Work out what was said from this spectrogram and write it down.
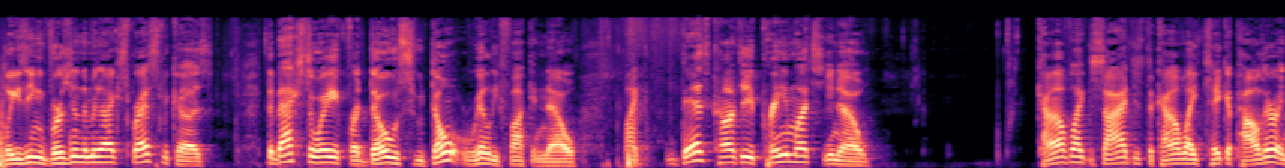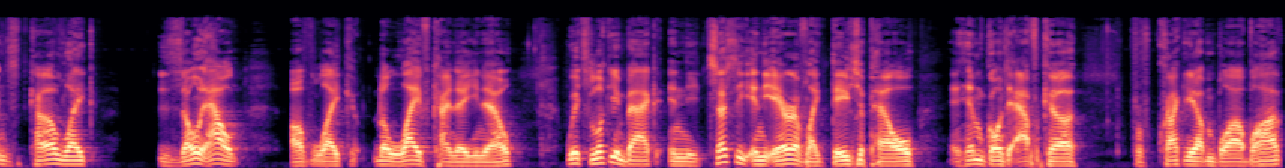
pleasing version of the Midnight Express because the backstory for those who don't really fucking know, like Dennis Condrey pretty much, you know, kind of like decided just to kind of like take a powder and just kind of like zone out of like the life kind of, you know, which looking back in the, especially in the era of like Dave Chappelle and him going to Africa for cracking up and blah, blah,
